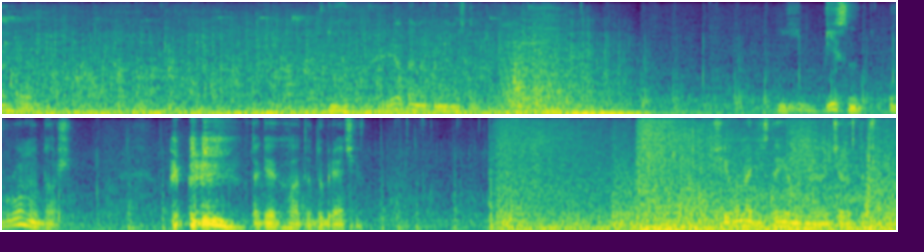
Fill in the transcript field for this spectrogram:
Ого. Ну, гребана кам'яна статуя. Єбіс, урону даш. так як гати добряче. Ще й вона дістає мене через текстуру.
